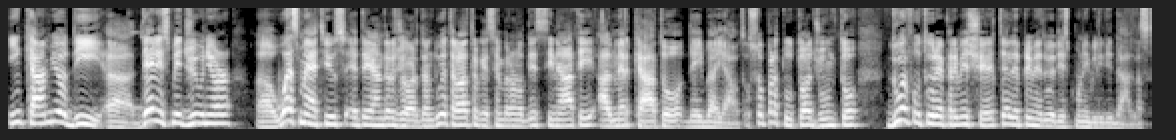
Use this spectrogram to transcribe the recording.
in cambio di uh, Dennis Smith Jr., uh, Wes Matthews e DeAndre Jordan, due tra l'altro che sembrano destinati al mercato dei buyout. Soprattutto ha aggiunto due future prime scelte alle prime due disponibili di Dallas.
